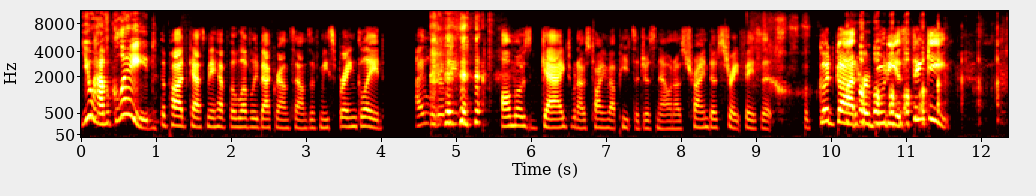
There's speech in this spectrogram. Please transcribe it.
You have Glade. The podcast may have the lovely background sounds of me spraying Glade. I literally almost gagged when I was talking about pizza just now, and I was trying to straight face it. But good God, her booty is stinky.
